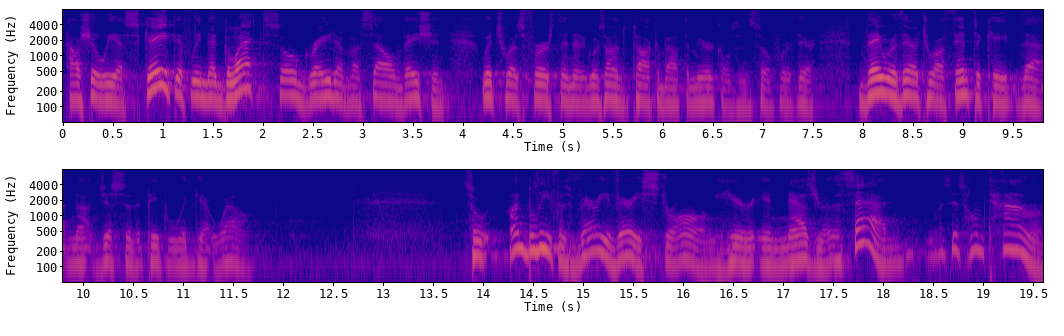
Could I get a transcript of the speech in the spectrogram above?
How shall we escape if we neglect so great of a salvation, which was first? And then it goes on to talk about the miracles and so forth there. They were there to authenticate that, not just so that people would get well. So unbelief was very, very strong here in Nazareth. It's sad. It was his hometown.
